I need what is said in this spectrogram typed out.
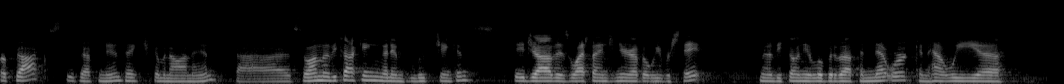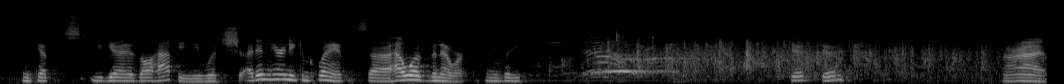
wrap-up docs this afternoon. Thanks for coming on in. Uh, so I'm going to be talking. My name is Luke Jenkins. Day job is Wi-Fi engineer up at Weber State. I'm going to be telling you a little bit about the network and how we uh, we kept you guys all happy. Which I didn't hear any complaints. Uh, how was the network? Anybody? Good, good. All right.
